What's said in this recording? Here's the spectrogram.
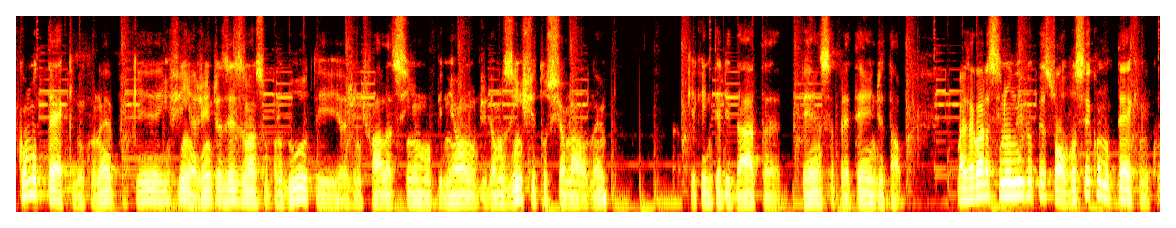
como técnico, né? Porque, enfim, a gente às vezes lança o produto e a gente fala assim uma opinião, digamos, institucional, né? O que a Intelidata pensa, pretende e tal. Mas agora, assim, no nível pessoal, você como técnico,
